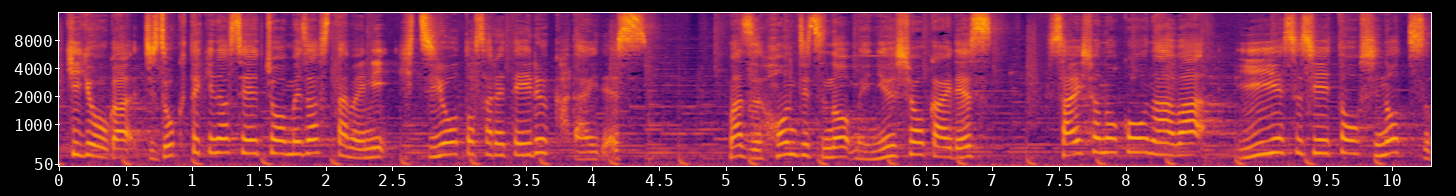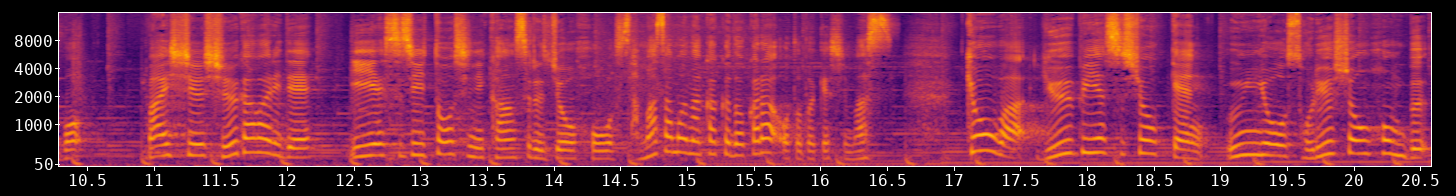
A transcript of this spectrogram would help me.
企業が持続的な成長を目指すために必要とされている課題です。まず本日のメニュー紹介です。最初のコーナーは ESG 投資のツボ。毎週週替わりで ESG 投資に関する情報をさまざまな角度からお届けします。今日は UBS 証券運用ソリューション本部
